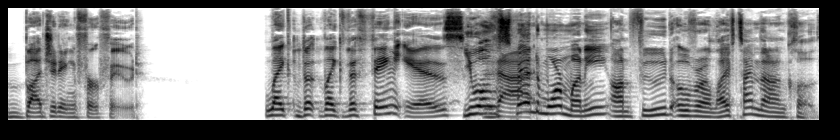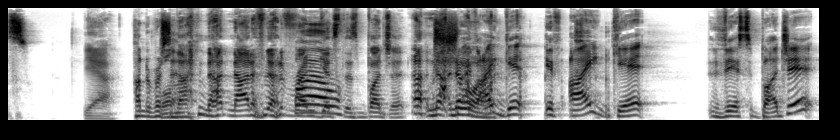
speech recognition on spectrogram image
budgeting for food. Like the like the thing is, you will that- spend more money on food over a lifetime than on clothes. Yeah. Hundred Well, percent. not not not if not if Ren Well- gets this budget. no, no. If I get if I get this budget,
